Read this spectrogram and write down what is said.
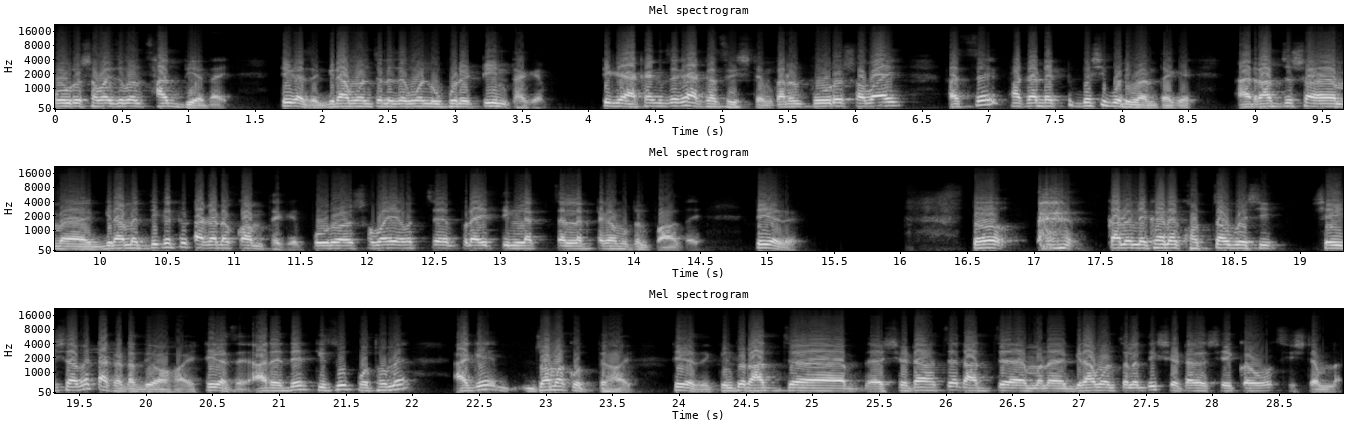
পৌরসভায় যেমন ছাদ দিয়ে দেয় ঠিক আছে, গ্রাম অঞ্চলে যেমন উপরে টিন থাকে, ঠিক আছে এক এক জায়গায় এক এক সিস্টেম কারণ পৌরসভায় হচ্ছে টাকাটা একটু বেশি পরিমাণ থাকে, আর রাজ্য গ্রামের দিকে একটু টাকাটা কম থাকে পৌরসভায় হচ্ছে প্রায় তিন লাখ, চার লাখ টাকার মতন পাওয়া যায়, ঠিক আছে? তো কারণ এখানে খরচাও বেশি, সেই হিসাবে টাকাটা দেওয়া হয়, ঠিক আছে? আর এদের কিছু প্রথমে আগে জমা করতে হয়, ঠিক আছে? কিন্তু রাজ্য সেটা হচ্ছে রাজ্য মানে গ্রাম অঞ্চলের দিক, সেটা সেই কোনো সিস্টেম না।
